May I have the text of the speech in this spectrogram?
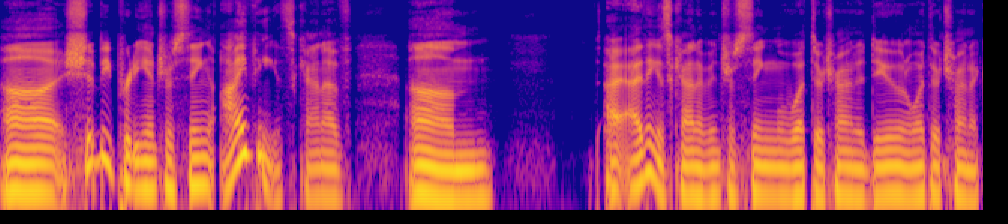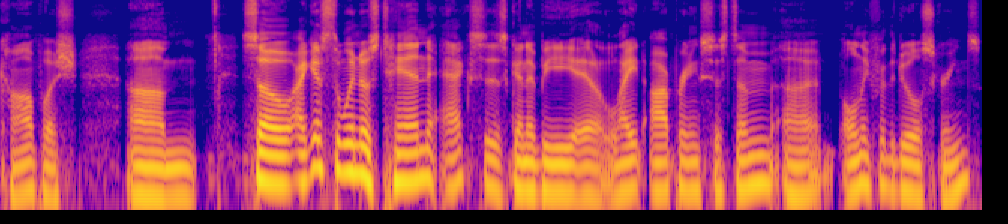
uh, should be pretty interesting. I think it's kind of. Um, I, I, think it's kind of interesting what they're trying to do and what they're trying to accomplish. Um, so I guess the Windows 10 X is going to be a light operating system, uh, only for the dual screens.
